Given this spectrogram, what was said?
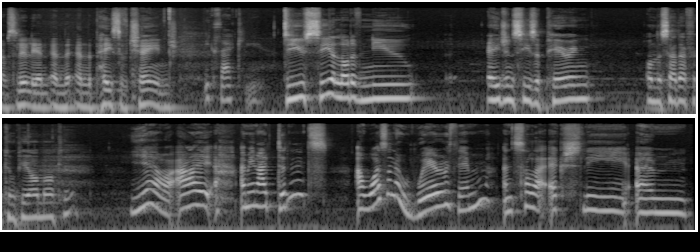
Absolutely, and and the, and the pace of change. Exactly. Do you see a lot of new agencies appearing on the South African PR market? Yeah, I I mean I didn't I wasn't aware of them until I actually um,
